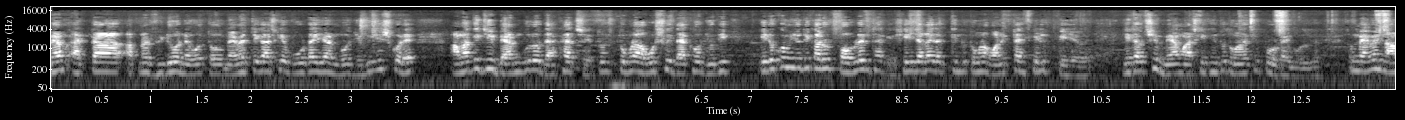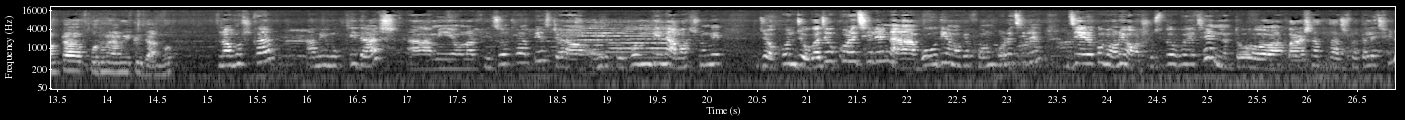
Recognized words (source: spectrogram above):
ম্যাম একটা আপনার ভিডিও নেব। তো ম্যামের থেকে আজকে পুরোটাই জানব যে, বিশেষ করে আমাকে যে ব্যায়ামগুলো দেখাচ্ছে, তো তোমরা অবশ্যই দেখো, যদি এরকমই যদি কারোর প্রবলেম থাকে, সেই জায়গায় কিন্তু তোমরা অনেকটা হেল্প পেয়ে যাবে। যেটা হচ্ছে ম্যাম আজকে কিন্তু তোমাদেরকে পুরোটাই বলবে। তো ম্যামের নামটা প্রথমে আমি একটু জানব। নমস্কার, আমি মুক্তি দাস আমি ওনার ফিজিওথেরাপিস্ট উনি প্রথম দিন আমার সঙ্গে যখন যোগাযোগ করেছিলেন বৌদি আমাকে ফোন করেছিলেন যে এরকম উনি অসুস্থ হয়েছেন, তো বারাসাত হাসপাতালে ছিল,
